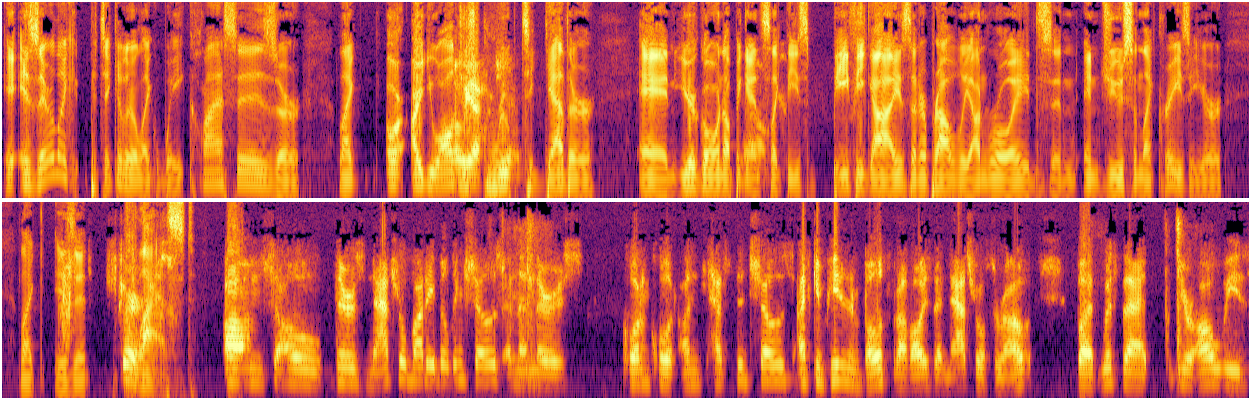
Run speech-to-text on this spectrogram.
is there like particular like weight classes or like, or are you all Oh, just yeah, grouped sure. together and you're going up against like these beefy guys that are probably on roids and and juicing like crazy, or like is it Sure. Um, so there's natural bodybuilding shows, and then there's quote unquote untested shows. I've competed in both, but I've always been natural throughout. But with that, you're always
